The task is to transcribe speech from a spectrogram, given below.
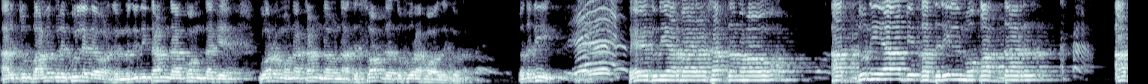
আর একটু ভালো করে খুলে দেওয়ার জন্য যদি ঠান্ডা কম থাকে গরমও না ঠান্ডাও না সবটা তো পুরা পাওয়া যেত না। কথা ঠিক? হে দুনিয়ার বাইরা সাবধান হও। আর দুনিয়া বিকাদরিল মুকাদ্দার। আর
